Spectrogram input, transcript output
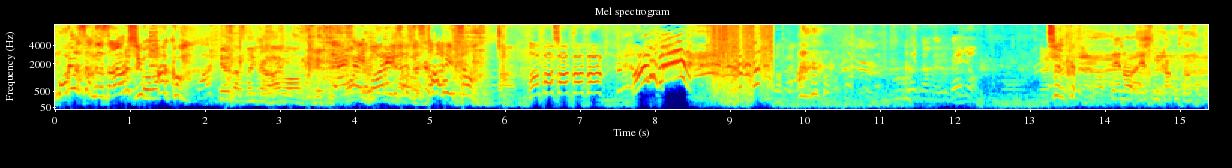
Mogla sam da završim ovako. Jedna slika, ajmo. Čekaj, borim se za stolicom. Op, op, op, op. Teno, reci mi kako se osjećaš.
